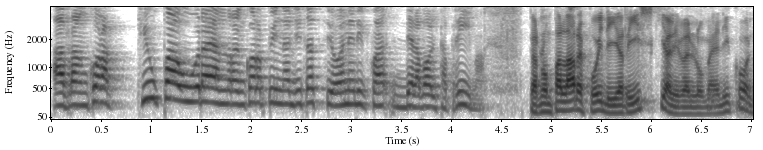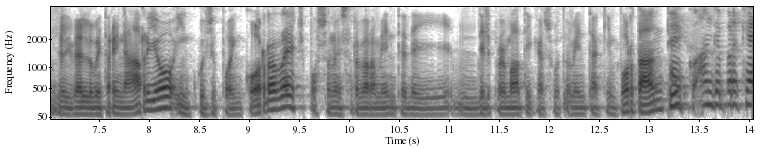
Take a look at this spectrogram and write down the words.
avrà ancora più paura e andrà ancora più in agitazione qua, della volta prima. Per non parlare poi dei rischi a livello sì. medico, a livello veterinario, in cui si può incorrere, ci possono essere veramente dei, delle problematiche assolutamente sì. anche importanti. Ecco, anche perché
